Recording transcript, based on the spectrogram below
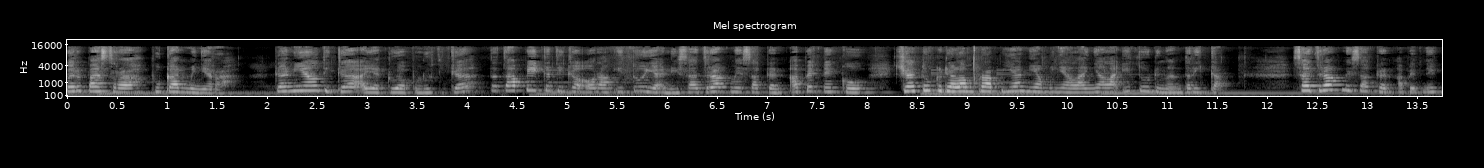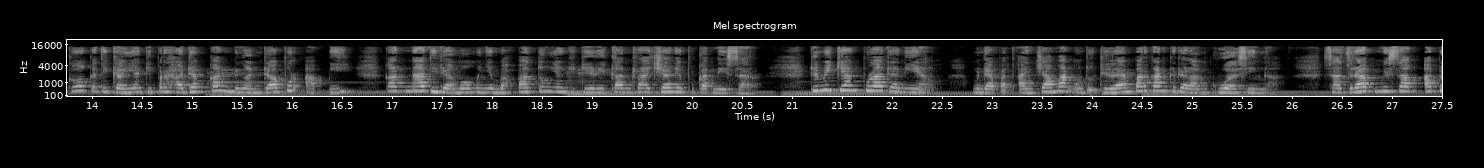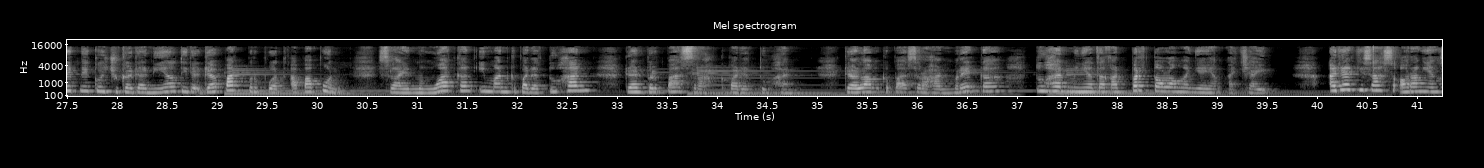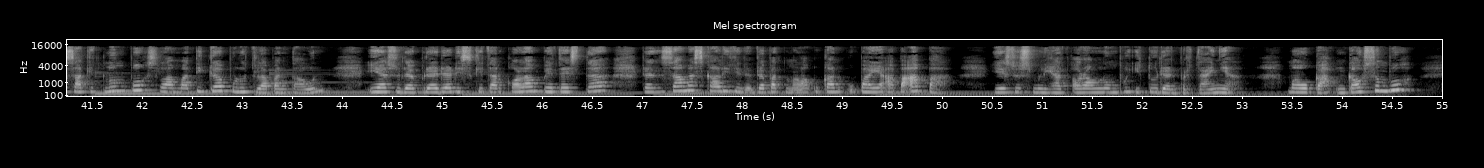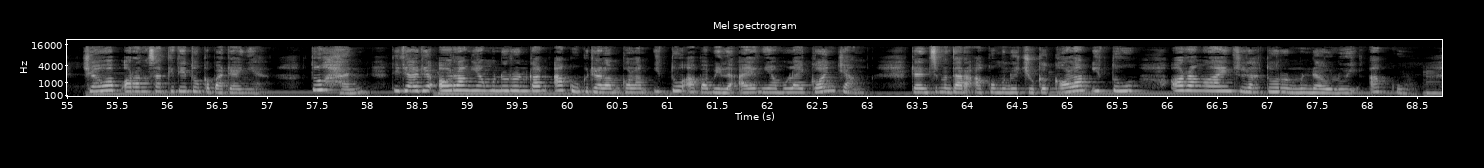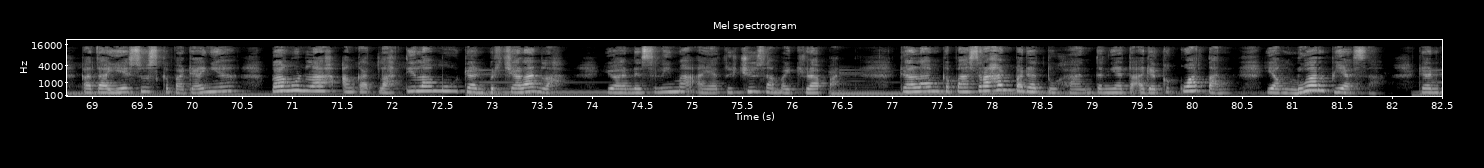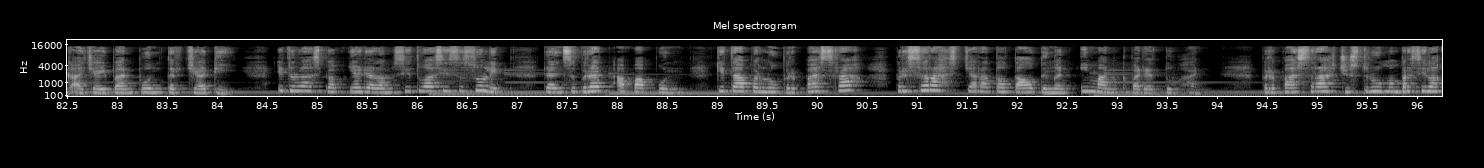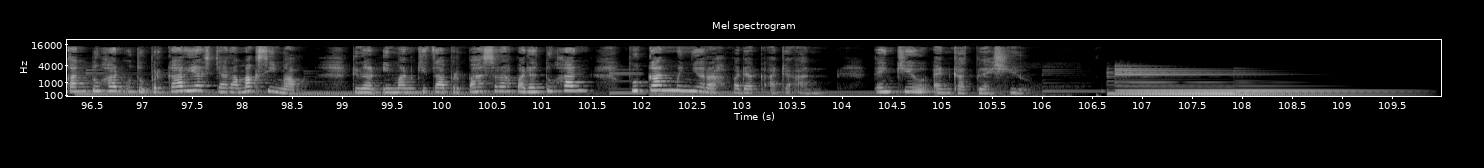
Berpasrah bukan menyerah. Daniel 3 ayat 23, tetapi ketiga orang itu yakni Sadrak, Mesak, dan Abednego jatuh ke dalam perapian yang menyala-nyala itu dengan terikat. Sadrak, Mesak, dan Abednego ketiganya diperhadapkan dengan dapur api karena tidak mau menyembah patung yang didirikan Raja Nebukadnezar. Demikian pula Daniel mendapat ancaman untuk dilemparkan ke dalam gua singa. Sadrak, Misak, Abednego juga Daniel tidak dapat berbuat apa pun selain menguatkan iman kepada Tuhan dan berpasrah kepada Tuhan. Dalam kepasrahan mereka, Tuhan menyatakan pertolongannya yang ajaib. Ada kisah seorang yang sakit lumpuh selama 38 tahun. Ia sudah berada di sekitar kolam Bethesda dan sama sekali tidak dapat melakukan upaya apa-apa. Yesus melihat orang lumpuh itu dan bertanya, "Maukah engkau sembuh?" Jawab orang sakit itu kepadanya, Tuhan, tidak ada orang yang menurunkan aku ke dalam kolam itu apabila airnya mulai goncang. Dan sementara aku menuju ke kolam itu, orang lain sudah turun mendahului aku. Kata Yesus kepadanya, Bangunlah, angkatlah tilammu dan berjalanlah. Yohanes 5 ayat 7 sampai 8. Dalam kepasrahan pada Tuhan ternyata ada kekuatan yang luar biasa dan keajaiban pun terjadi Itulah sebabnya dalam situasi sesulit dan seberat apa pun, kita perlu berpasrah, berserah secara total dengan iman kepada Tuhan. Berpasrah justru mempersilahkan Tuhan untuk berkarya secara maksimal. Dengan iman kita berpasrah pada Tuhan, bukan menyerah pada keadaan. Thank you and God bless you.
